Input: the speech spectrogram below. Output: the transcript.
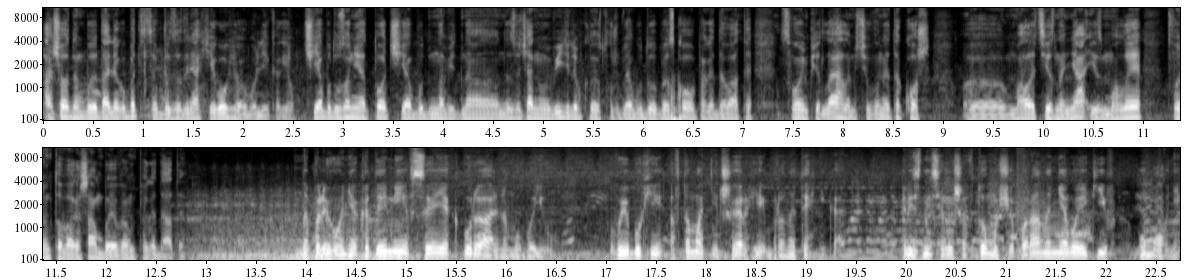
А що з ним буде далі робити, це буде завдання хірургів або лікарів. Чи я буду в зоні АТО, чи я буду навіть на незвичайному відділі в службі, я буду обов'язково передавати своїм підлеглим, щоб вони також е, мали ці знання і змогли своїм товаришам бойовим передати. На полігоні академії все як у реальному бою: вибухи, автоматні черги, бронетехніка. Різниця лише в тому, що поранення вояків умовні.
